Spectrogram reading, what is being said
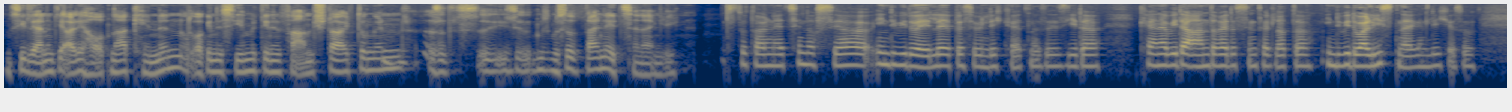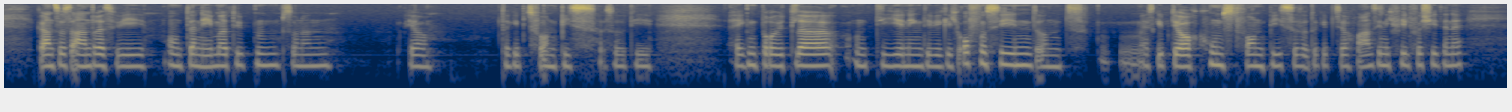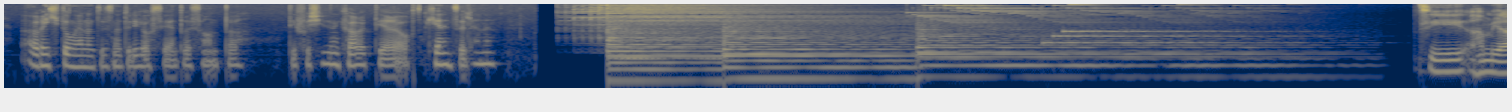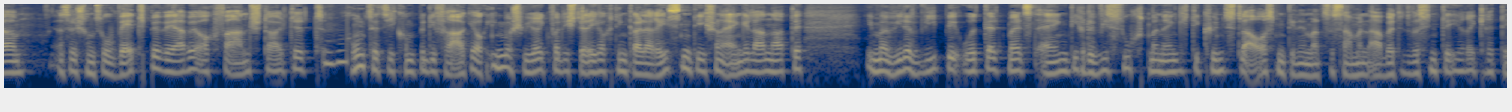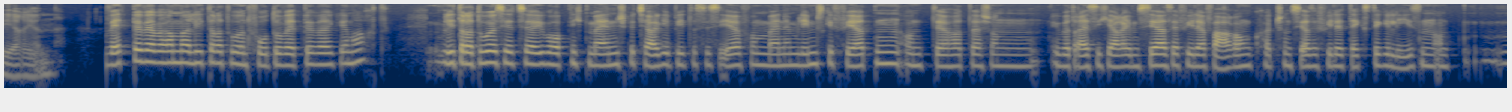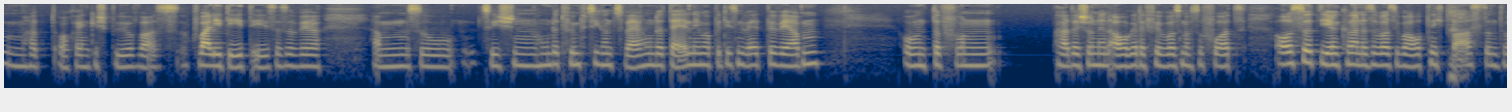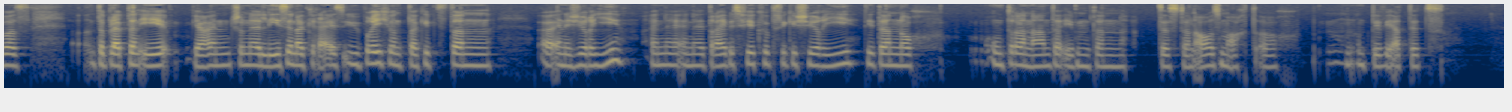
Und sie lernen die alle hautnah kennen und organisieren mit denen Veranstaltungen. Mhm. Also das ist, muss total nett sein eigentlich. Das ist total nett, sind auch sehr individuelle Persönlichkeiten. Also ist jeder keiner wie der andere. Das sind halt lauter Individualisten eigentlich. Also ganz was anderes wie Unternehmertypen, sondern ja, da gibt es von bis. Also die Eigenbrötler und diejenigen, die wirklich offen sind. Und es gibt ja auch Kunst von bis. Also da gibt es ja auch wahnsinnig viele verschiedene Richtungen und das ist natürlich auch sehr interessant, da die verschiedenen Charaktere auch kennenzulernen. Sie haben ja also schon so Wettbewerbe auch veranstaltet. Mhm. Grundsätzlich kommt mir die Frage auch immer schwierig vor, die stelle ich auch den Galeristen, die ich schon eingeladen hatte immer wieder, wie beurteilt man jetzt eigentlich oder wie sucht man eigentlich die Künstler aus, mit denen man zusammenarbeitet? Was sind da Ihre Kriterien? Wettbewerbe haben wir Literatur- und Fotowettbewerbe gemacht. Literatur ist jetzt ja überhaupt nicht mein Spezialgebiet, das ist eher von meinem Lebensgefährten und der hat da schon über 30 Jahre eben sehr, sehr viel Erfahrung, hat schon sehr, sehr viele Texte gelesen und hat auch ein Gespür, was Qualität ist. Also wir haben so zwischen 150 und 200 Teilnehmer bei diesen Wettbewerben und davon hat er schon ein Auge dafür, was man sofort aussortieren kann, also was überhaupt nicht passt und was, da bleibt dann eh ja, ein schon ein erlesener Kreis übrig und da gibt es dann äh, eine Jury, eine, eine drei- bis vierköpfige Jury, die dann noch untereinander eben dann das dann ausmacht auch und bewertet.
